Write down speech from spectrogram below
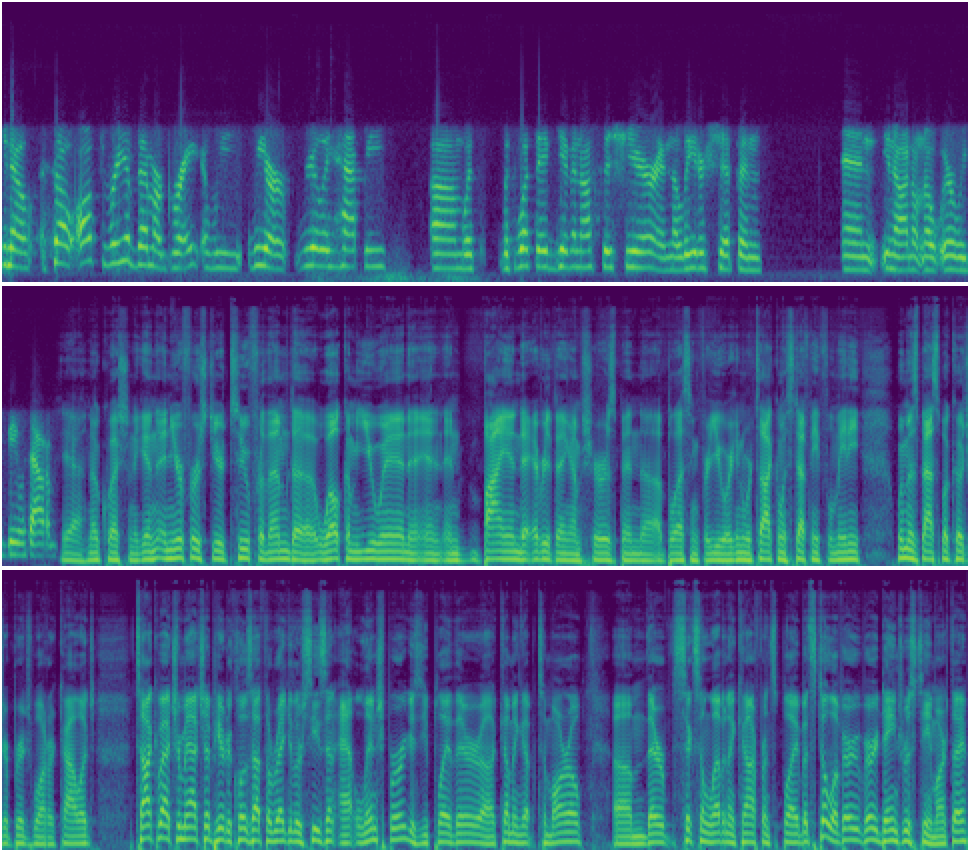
you know, so all three of them are great, and we we are really happy um, with with what they've given us this year and the leadership and and you know I don't know where we'd be without them. Yeah, no question. Again, in your first year too, for them to welcome you in and, and buy into everything, I'm sure has been a blessing for you. Again, we're talking with Stephanie Flamini, women's basketball coach at Bridgewater College. Talk about your matchup here to close out the regular season at Lynchburg as you play there uh, coming up tomorrow. Um, they're six and eleven in conference play, but still a very very dangerous team, aren't they?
